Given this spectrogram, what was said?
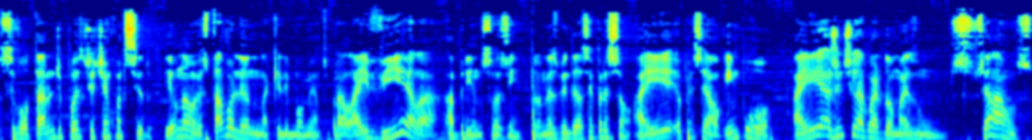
se voltaram depois que já tinha acontecido. Eu não, eu estava olhando naquele momento pra lá e vi ela abrindo sozinha. Pelo menos me deu essa impressão. Aí eu pensei, ah, alguém empurrou. Aí a gente aguardou mais uns, sei lá, uns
